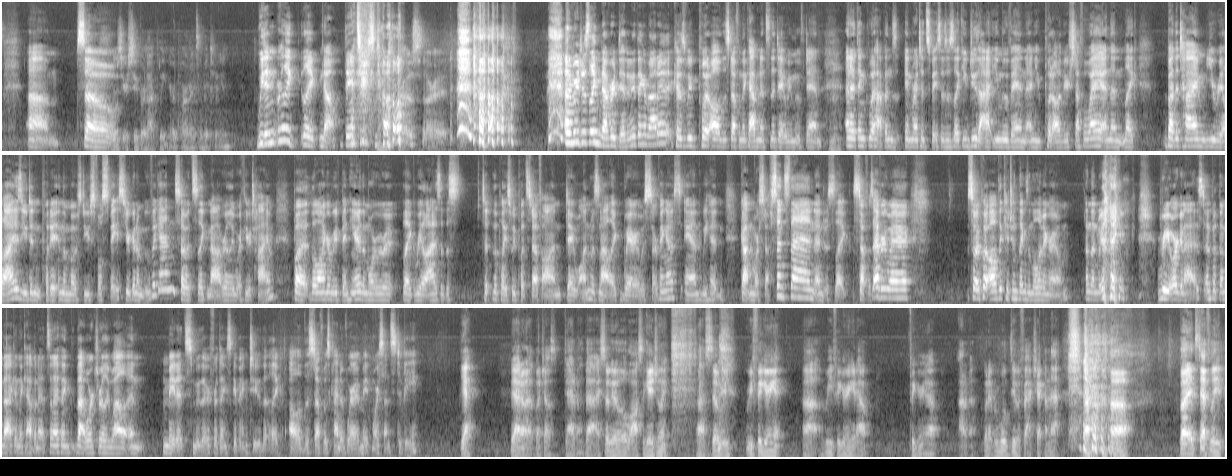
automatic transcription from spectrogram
Um, so Was your super not clean your apartments in between? we didn't really like. No, the answer is no. Gross. All right. and we just like never did anything about it because we put all the stuff in the cabinets the day we moved in and i think what happens in rented spaces is like you do that you move in and you put all of your stuff away and then like by the time you realize you didn't put it in the most useful space you're gonna move again so it's like not really worth your time. But the longer we've been here the more we were like realize that this the place we put stuff on day one was not like where it was serving us and we had gotten more stuff since then and just like stuff was everywhere. So i put all the kitchen things in the living room and then we like reorganized and put them back in the cabinets and i think that worked really well and made it smoother for thanksgiving too that like all of the stuff was kind of where it made more sense to be Yeah. Yeah, I don't have much else to add about that. I still get a little lost occasionally. Uh, still re- refiguring it. Uh, refiguring it out. Figuring it out? I don't know. Whatever. We'll do a fact check on that. Uh, but it's definitely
